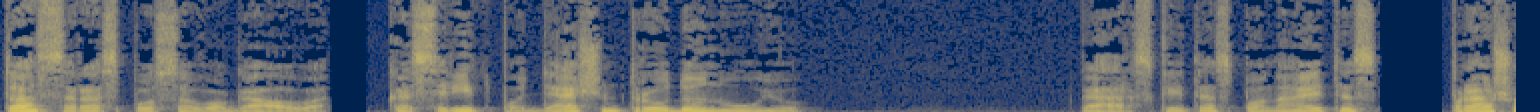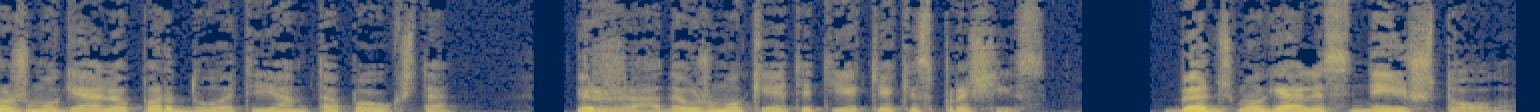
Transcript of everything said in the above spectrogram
tas ras po savo galvą kas ryt po dešimt raudonųjų. Perskaitęs ponaitis prašo žmogelio parduoti jam tą paukštę ir žada užmokėti tiek, kiek jis prašys. Bet žmogelis neištolo.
